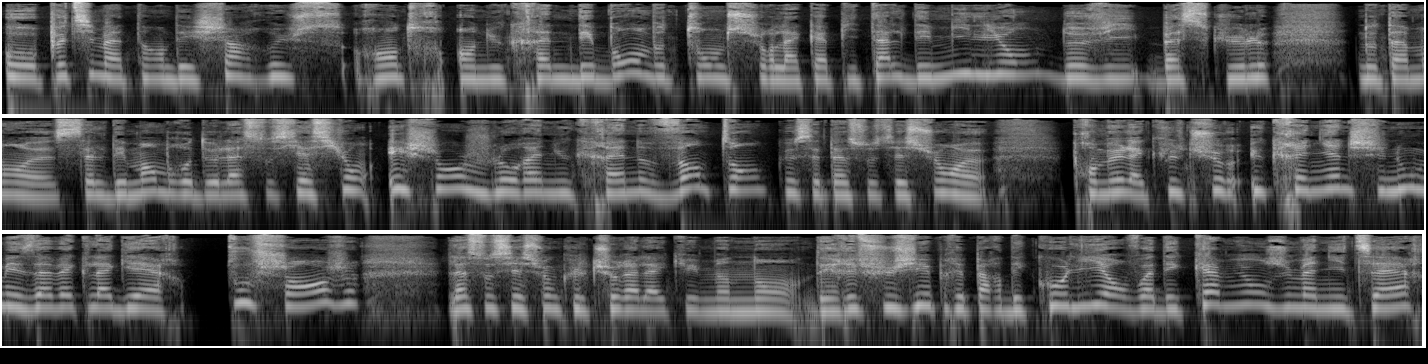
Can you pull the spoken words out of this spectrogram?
Au petit matin, des chars russes rentrent en Ukraine, des bombes tombent sur la capitale, des millions de vies basculent, notamment euh, celles des membres de l'association Échange Lorraine-Ukraine. 20 ans que cette association euh, promeut la culture ukrainienne chez nous, mais avec la guerre, tout change. L'association culturelle accueille maintenant des réfugiés, prépare des colis, envoie des camions humanitaires.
